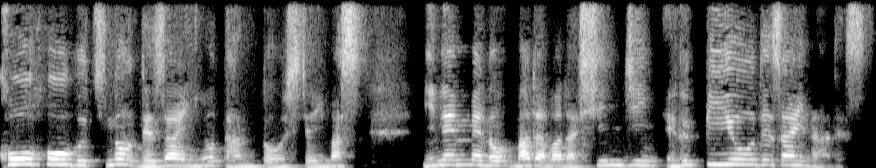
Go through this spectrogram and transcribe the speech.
広報物のデザインを担当しています。2年目のまだまだ新人 NPO デザイナーです。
